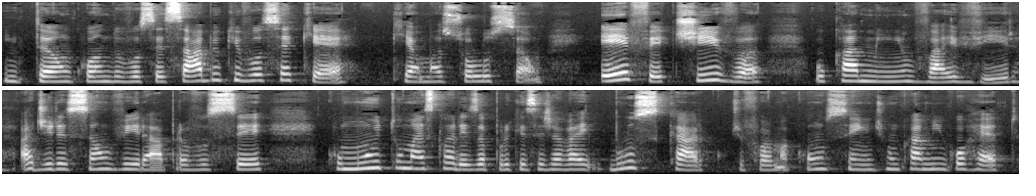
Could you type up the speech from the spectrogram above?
Então, quando você sabe o que você quer, que é uma solução efetiva, o caminho vai vir, a direção virá para você com muito mais clareza, porque você já vai buscar de forma consciente um caminho correto,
